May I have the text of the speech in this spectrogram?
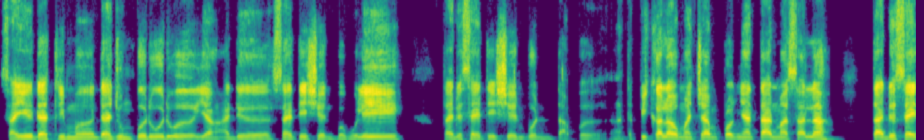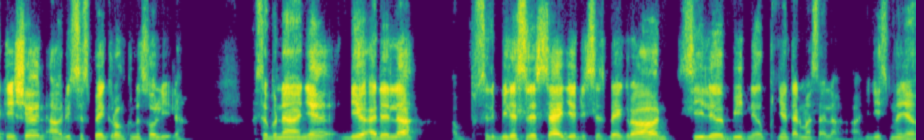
saya dah terima, dah jumpa dua-dua yang ada citation pun boleh, tak ada citation pun tak apa. Ha, tapi kalau macam pernyataan masalah tak ada citation, ha, research background kena solid lah. Sebenarnya dia adalah bila selesai je research background, sila bina pernyataan masalah. Ha, jadi sebenarnya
